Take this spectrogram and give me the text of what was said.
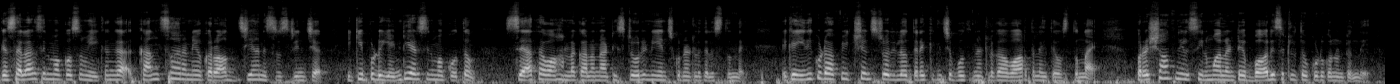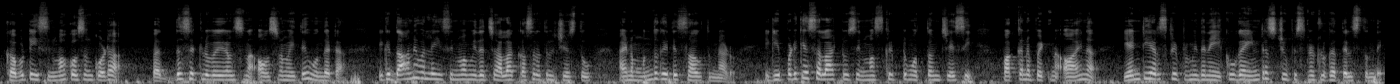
ఇక సెలార్ సినిమా కోసం ఏకంగా కన్సార్ అనే ఒక రాజ్యాన్ని సృష్టించారు. ఇక ఇప్పుడు ఎన్టీఆర్ సినిమా కోసం శాతవాహనల కాలం నాటి స్టోరీని ఎంచుకున్నట్లు తెలుస్తుంది. ఇక ఇది కూడా ఫిక్షన్ స్టోరీలో తెరకించబోతున్నట్లుగా వార్తలు అయితే వస్తున్నాయి. ప్రశాంత్ నీల్ సినిమాలంటే బారిసెట్లతో కూడుకుని కూడుకొని ఉంటుంది. కాబట్టి ఈ సినిమా కోసం కూడా పెద్ద సెట్లు వేయాల్సిన అవసరం అయితే ఉందట. ఇక దానివల్ల ఈ సినిమా మీద చాలా కసరత్తులు చేస్తూ ఆయన ముందుకైతే సాగుతున్నాడు. ఇక ఇప్పటికే సలార్ టూ సినిమా స్క్రిప్ట్ మొత్తం చేసి పక్కన పెట్టిన ఆయన ఎన్టీఆర్ స్క్రిప్ట్ మీదనే ఎక్కువగా ఇంట్రెస్ట్ చూపిస్తున్నట్లుగా తెలుస్తుంది.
